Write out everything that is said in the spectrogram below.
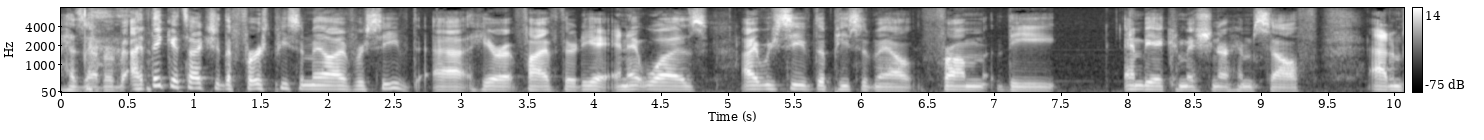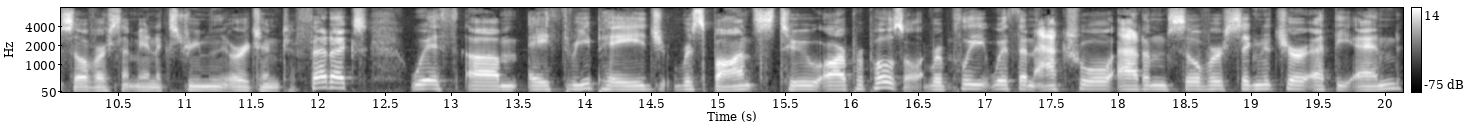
has ever been. I think it's actually the first piece of mail I've received uh, here at 538, and it was I received a piece of mail from the NBA commissioner himself. Adam Silver sent me an extremely urgent FedEx with um, a three page response to our proposal, replete with an actual Adam Silver signature at the end.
